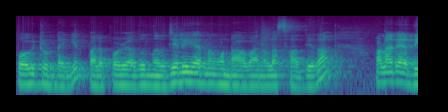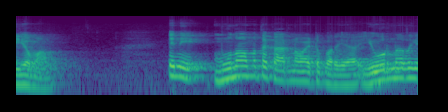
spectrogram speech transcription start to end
പോയിട്ടുണ്ടെങ്കിൽ പലപ്പോഴും അത് നിർജലീകരണം കൊണ്ടാവാനുള്ള സാധ്യത വളരെ അധികമാണ് ഇനി മൂന്നാമത്തെ കാരണമായിട്ട് പറയുക യൂറിനറി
